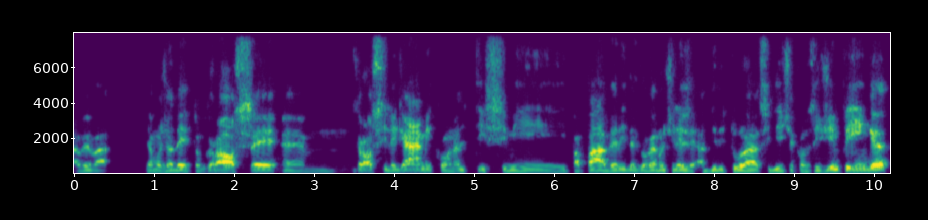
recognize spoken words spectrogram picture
aveva, abbiamo già detto, grosse, ehm, grossi legami con altissimi papaveri del governo cinese, addirittura si dice con Xi Jinping,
